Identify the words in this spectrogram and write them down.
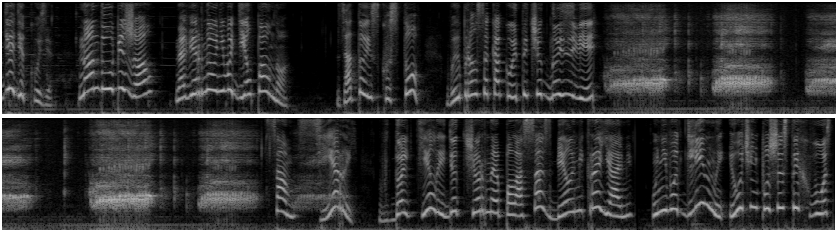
Дядя Кузя, Нанда убежал. Наверное, у него дел полно. Зато из кустов выбрался какой-то чудной зверь. Сам серый, вдоль тела идет черная полоса с белыми краями. У него длинный и очень пушистый хвост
